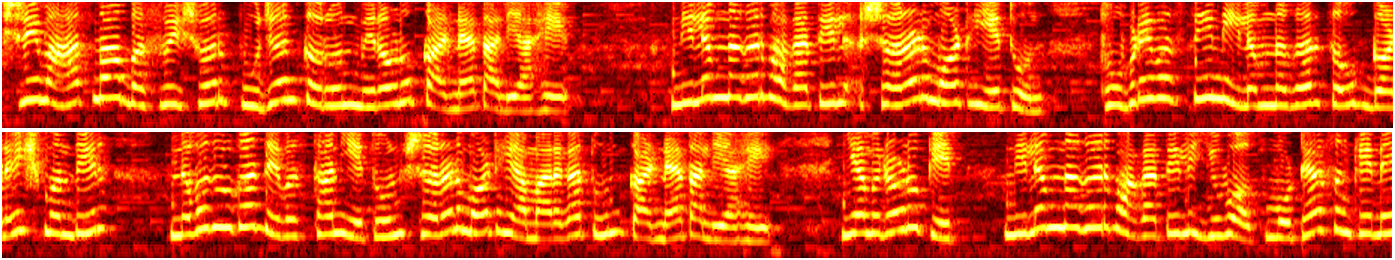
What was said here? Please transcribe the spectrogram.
श्री महात्मा बसवेश्वर पूजन करून मिरवणूक काढण्यात आली आहे. नीलमनगर भागातील शरण मठ येथून थोबडे वस्ती नीलमनगर चौक गणेश मंदिर नवदुर्गा देवस्थान येथून शरण मठ या मार्गातून काढण्यात आली आहे. या मिरवणुकीत नीलमनगर भागातील युवक मोठ्या संख्येने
